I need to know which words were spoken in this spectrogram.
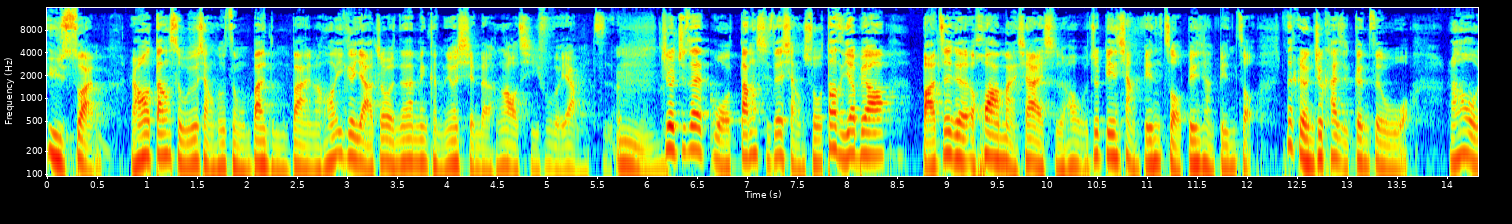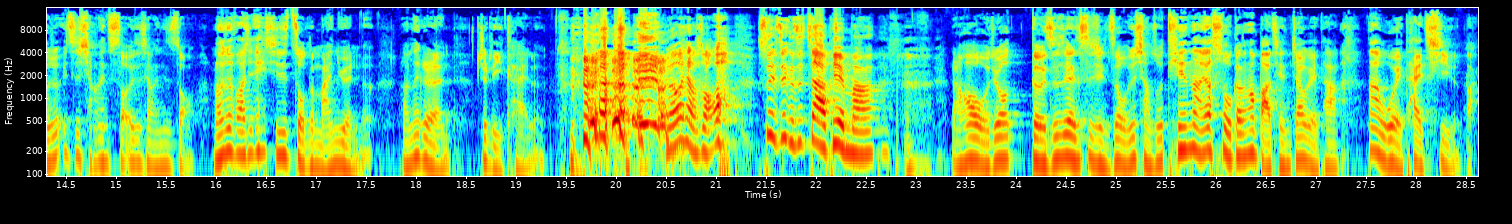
预算？然后当时我就想说怎么办？怎么办？然后一个亚洲人在那边可能又显得很好欺负的样子。嗯，就就在我当时在想说，到底要不要？把这个画买下来的时候，我就边想边走，边想边走。那个人就开始跟着我，然后我就一直想，一直走，一直想，一直走，然后就发现，哎，其实走的蛮远了。然后那个人就离开了。然后我想说，哦，所以这个是诈骗吗？然后我就得知这件事情之后，我就想说：天呐，要是我刚刚把钱交给他，那我也太气了吧！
